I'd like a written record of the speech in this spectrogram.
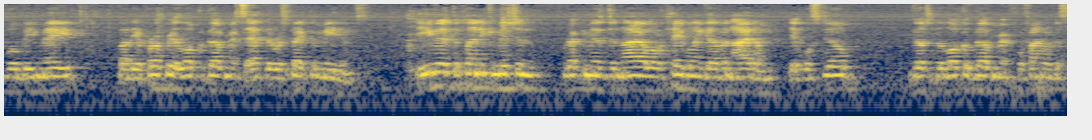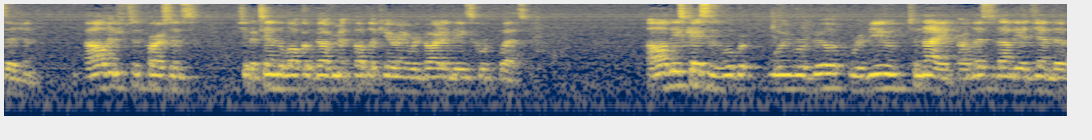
will be made by the appropriate local governments at their respective meetings. Even if the planning commission recommends denial or tabling of an item, it will still go to the local government for final decision. All interested persons should attend the local government public hearing regarding these requests. All these cases we review, review tonight are listed on the agenda,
